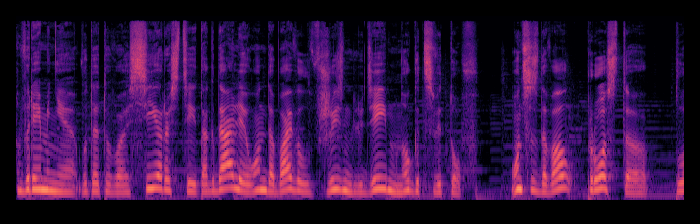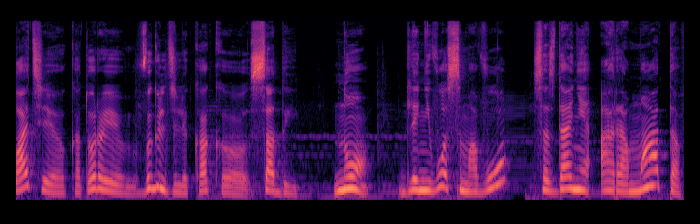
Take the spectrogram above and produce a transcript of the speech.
времени вот этого серости и так далее, он добавил в жизнь людей много цветов. Он создавал просто платья, которые выглядели как э, сады. Но для него самого создание ароматов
